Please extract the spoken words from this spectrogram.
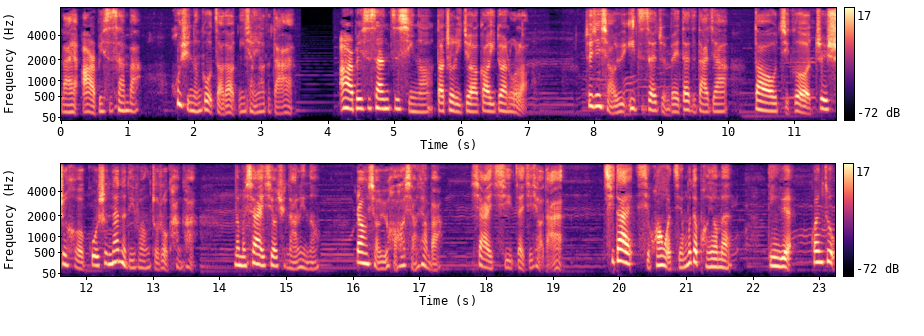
来阿尔卑斯山吧，或许能够找到你想要的答案。阿尔卑斯山之行呢，到这里就要告一段落了。最近小鱼一直在准备带着大家。到几个最适合过圣诞的地方走走看看。那么下一期要去哪里呢？让小鱼好好想想吧。下一期再揭晓答案。期待喜欢我节目的朋友们订阅、关注、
